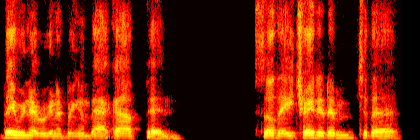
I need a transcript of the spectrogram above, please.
they were never going to bring him back up. And so they traded him to the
